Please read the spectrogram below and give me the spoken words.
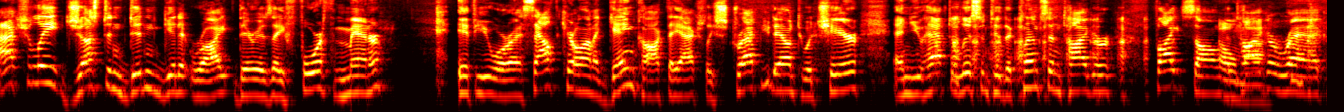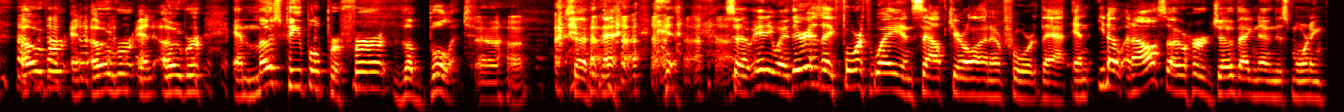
Actually, Justin didn't get it right. There is a fourth manner. If you are a South Carolina Gamecock, they actually strap you down to a chair and you have to listen to the Clemson Tiger fight song, Oh, the my. Tiger Rag, over and over and over. And most people prefer the bullet. Uh-huh. So, that, so anyway, there is a fourth way in South Carolina for that, and you know, and I also heard Joe Vagnone this morning.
